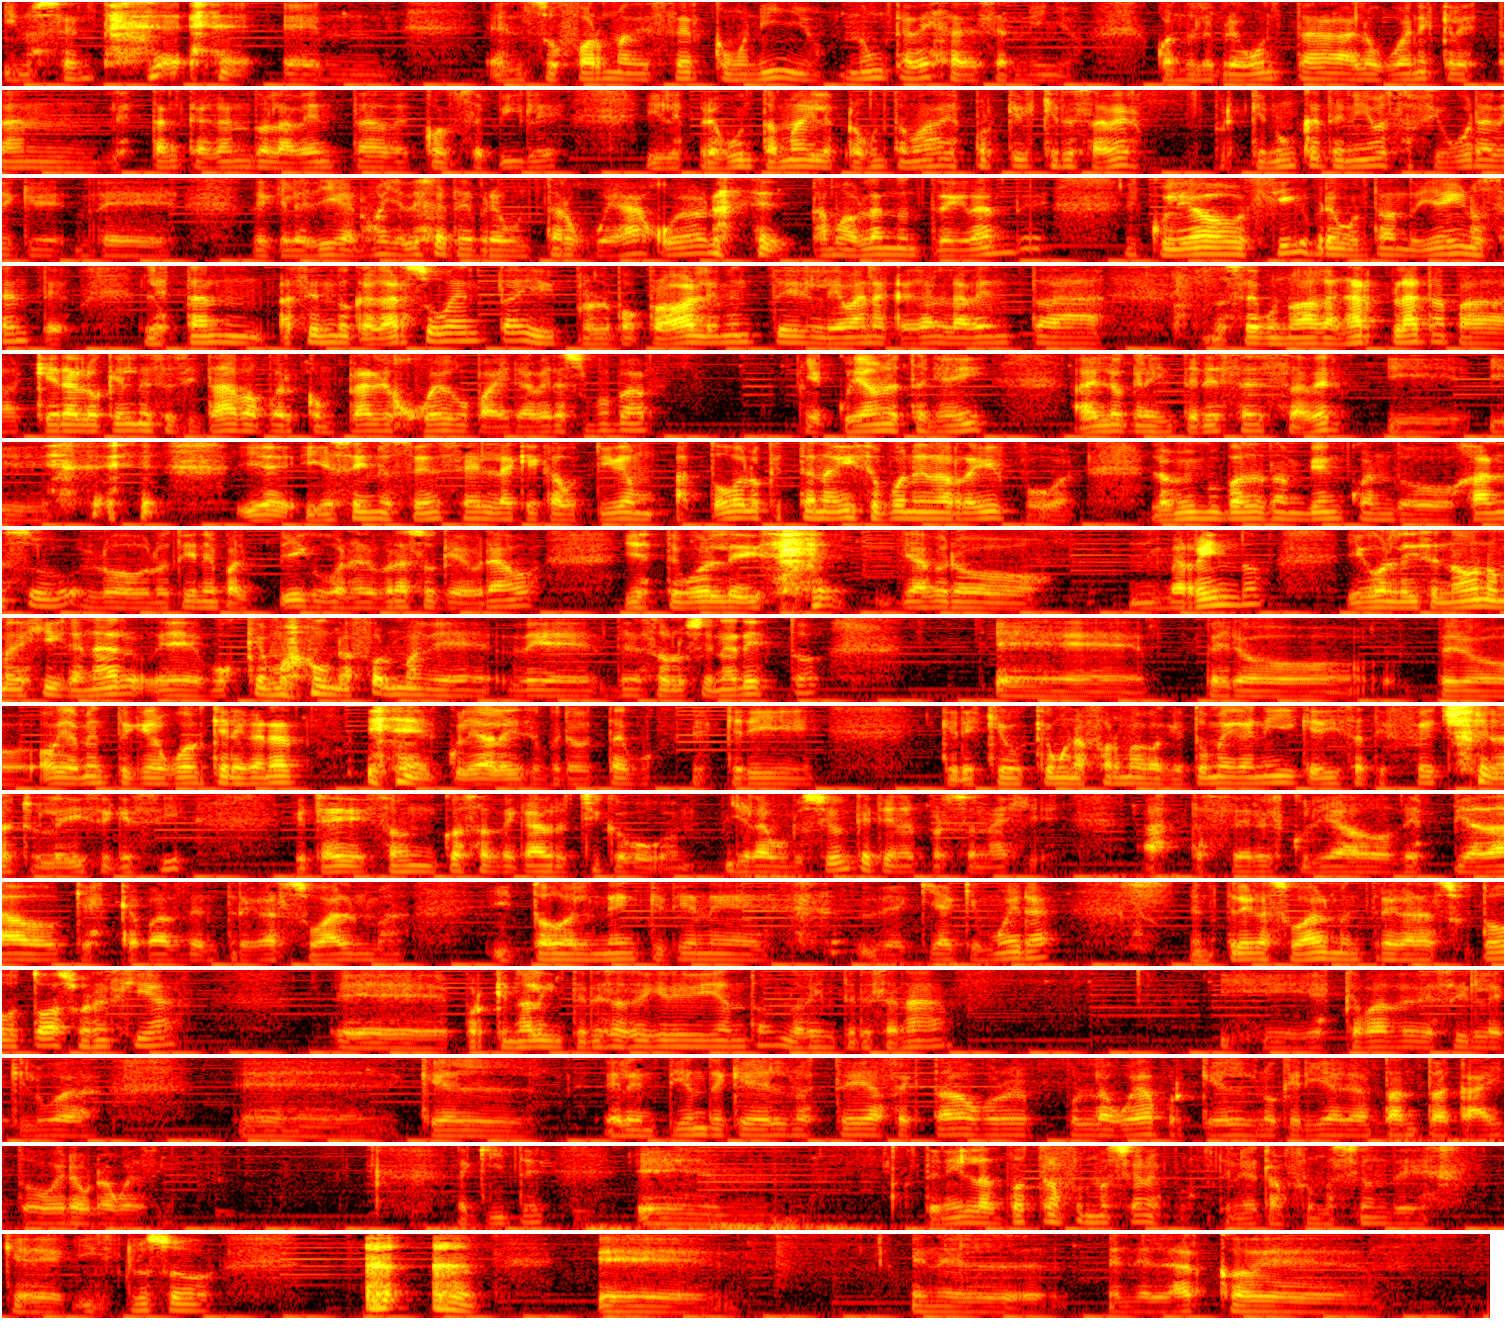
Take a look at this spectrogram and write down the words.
inocente en, en su forma de ser como niño, nunca deja de ser niño. Cuando le pregunta a los buenos que le están, le están cagando la venta con Cepile y les pregunta más y les pregunta más es porque él quiere saber, porque nunca ha tenido esa figura de que, de, que le digan, oye, déjate de preguntar, weá, weón, estamos hablando entre grandes. El culiado sigue preguntando y es inocente. Le están haciendo cagar su venta y probablemente le van a cagar la venta no sé, pues no va a ganar plata para que era lo que él necesitaba para poder comprar el juego, para ir a ver a su papá. Y el cuidado no está ni ahí. A él lo que le interesa es saber. Y, y, y, esa inocencia es la que cautiva a todos los que están ahí se ponen a reír. Pues, Lo mismo pasa también cuando Hanso lo, lo tiene para el pico con el brazo quebrado. Y este weón le dice, ya pero me rindo. Y Gon le dice, no, no me dejes ganar, eh, busquemos una forma de, de, de solucionar esto. Eh, pero, pero obviamente que el weón quiere ganar. Y el culiado le dice, pero queréis, que busquemos una forma para que tú me ganes y quedé satisfecho. Y el otro le dice que sí. ¿Cachai? Son cosas de cabros chicos, Y la evolución que tiene el personaje hasta ser el culiado despiadado que es capaz de entregar su alma y todo el nen que tiene de aquí a que muera, entrega su alma, entrega su, todo, toda su energía, eh, porque no le interesa seguir viviendo, no le interesa nada, y es capaz de decirle a Kilua eh, que él, entiende que él no esté afectado por, por la wea porque él no quería tanto a Kaito, era una wea así. Aquí te eh, tenéis las dos transformaciones, pues. tenéis la transformación de que incluso eh, en, el, en el arco de,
